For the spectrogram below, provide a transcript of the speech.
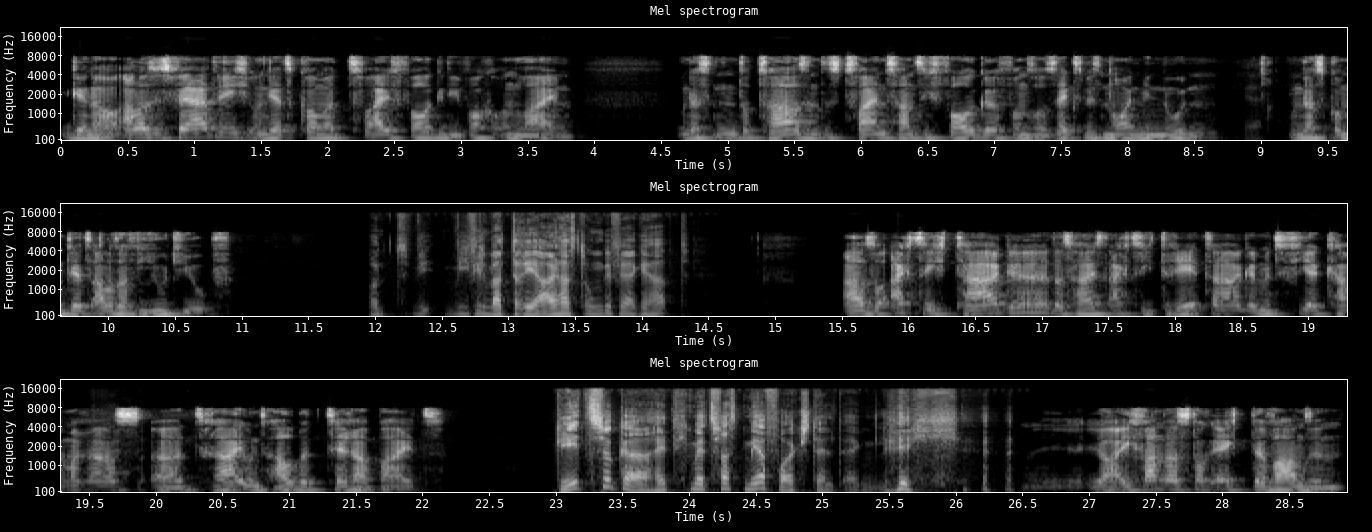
Genau, alles ist fertig und jetzt kommen zwei Folgen die Woche online. Und das in total sind es 22 Folgen von so sechs bis neun Minuten. Ja. Und das kommt jetzt alles auf YouTube. Und wie, wie viel Material hast du ungefähr gehabt? Also 80 Tage, das heißt 80 Drehtage mit vier Kameras, äh, dreieinhalb Terabyte. Geht sogar. Hätte ich mir jetzt fast mehr vorgestellt eigentlich. ja, ich fand das doch echt der Wahnsinn.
